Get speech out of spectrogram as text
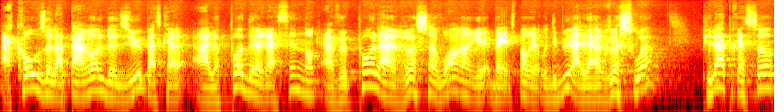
à cause de la parole de Dieu, parce qu'elle n'a pas de racine, donc elle ne veut pas la recevoir. En... Bien, c'est pas vrai. Au début, elle la reçoit, puis là, après ça,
